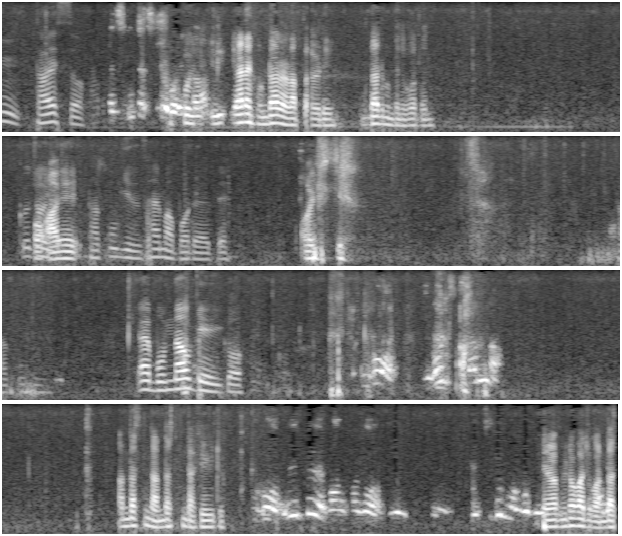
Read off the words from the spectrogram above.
응다 했어. 진짜 덕구 죽여버릴까? 이, 이 안에 문 닫아라, 빨리. 문 닫으면 되거든. 그저 어, 아니, 닭고기는 삶아 버려야 돼. 어이씨. 닭고기. 야못 나오게 이거. 안 닫힌다, 안 닫힌다, 계기를. 그거 일주일에 방 가서, 이- 그, 지금 방법이. 내가 밀어가지고 안뭐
